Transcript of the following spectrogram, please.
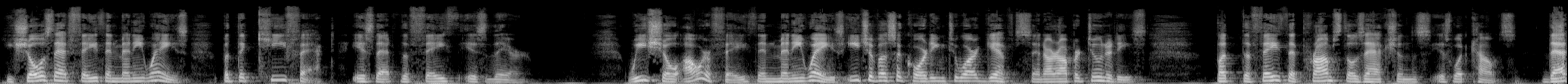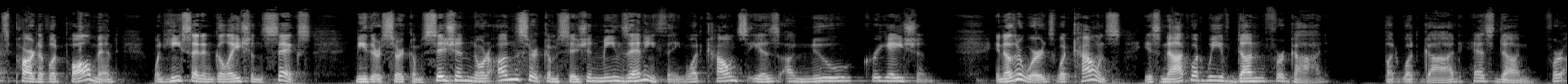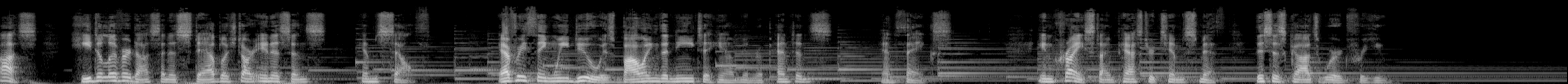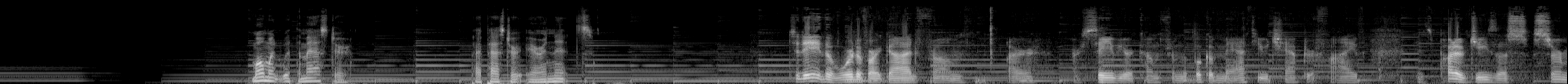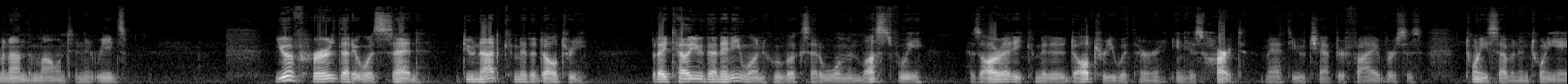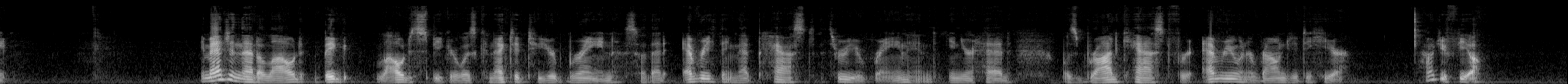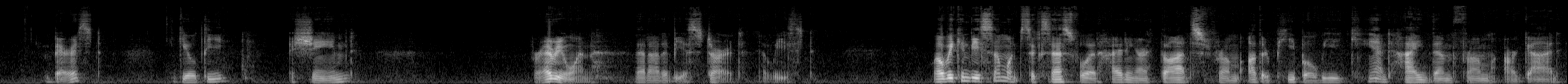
He shows that faith in many ways, but the key fact is that the faith is there. We show our faith in many ways, each of us according to our gifts and our opportunities. But the faith that prompts those actions is what counts. That's part of what Paul meant when he said in Galatians 6, neither circumcision nor uncircumcision means anything. What counts is a new creation. In other words, what counts is not what we've done for God, but what God has done for us. He delivered us and established our innocence himself. Everything we do is bowing the knee to Him in repentance and thanks. In Christ, I'm Pastor Tim Smith. This is God's Word for you. Moment with the Master by Pastor Aaron Nitz. Today, the word of our God from our, our Savior comes from the book of Matthew, chapter 5. It's part of Jesus' Sermon on the Mount, and it reads you have heard that it was said, Do not commit adultery. But I tell you that anyone who looks at a woman lustfully has already committed adultery with her in his heart. Matthew chapter 5 verses 27 and 28. Imagine that a loud, big loudspeaker was connected to your brain so that everything that passed through your brain and in your head was broadcast for everyone around you to hear. How would you feel? Embarrassed? guilty, ashamed. For everyone, that ought to be a start, at least. While we can be somewhat successful at hiding our thoughts from other people, we can't hide them from our God.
